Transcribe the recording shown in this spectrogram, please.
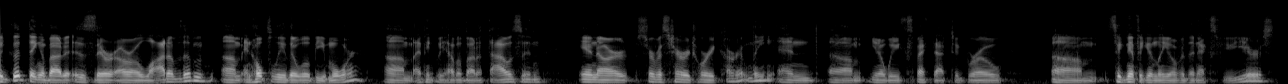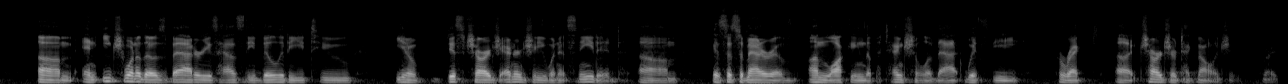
the good thing about it is there are a lot of them, um, and hopefully there will be more. Um, I think we have about a thousand in our service territory currently, and um, you know we expect that to grow um, significantly over the next few years. Um, and each one of those batteries has the ability to, you know, discharge energy when it's needed. Um, it's just a matter of unlocking the potential of that with the correct uh, charger technology. Right.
